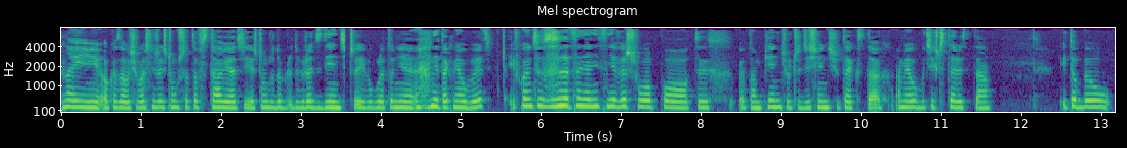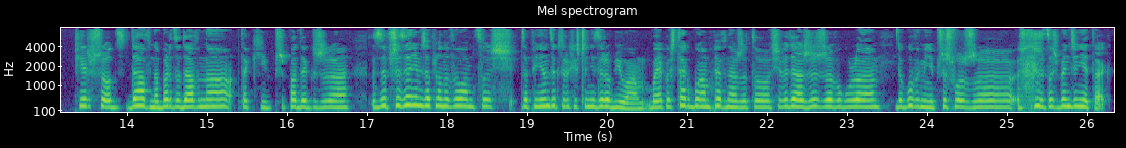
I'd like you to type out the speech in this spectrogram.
No i okazało się właśnie, że jeszcze muszę to wstawiać i jeszcze muszę dobrać zdjęć, czyli w ogóle to nie, nie tak miało być. I w końcu z zlecenia nic nie wyszło po tych tam pięciu czy dziesięciu tekstach, a miało być ich 400. I to był pierwszy od dawna, bardzo dawna, taki przypadek, że z wyprzedzeniem zaplanowałam coś za pieniądze, których jeszcze nie zarobiłam, bo jakoś tak byłam pewna, że to się wydarzy, że w ogóle do głowy mi nie przyszło, że, że coś będzie nie tak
